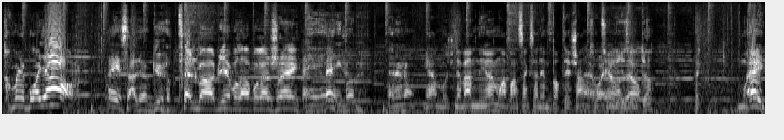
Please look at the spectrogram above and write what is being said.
trouver un boyard! Hey, ça l'augure tellement bien pour l'an prochain. Hey, hey, Bob. Non, non, non. Regarde, moi, je n'avais amené un, moi, en pensant que ça allait me porter chance. Ben tu veux le résultat? Fait que moi, Hey!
